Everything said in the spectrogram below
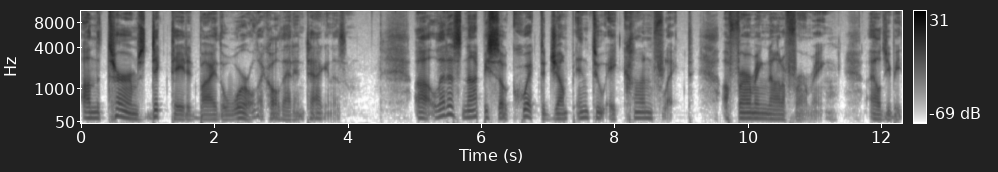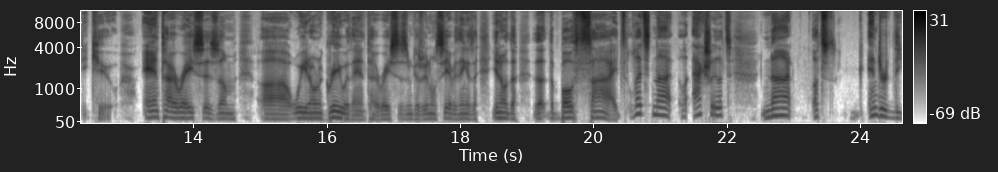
on the terms dictated by the world. I call that antagonism. Uh, let us not be so quick to jump into a conflict, affirming, not affirming, LGBTQ. Anti racism, uh, we don't agree with anti racism because we don't see everything as, a, you know, the, the, the both sides. Let's not, actually, let's not, let's enter the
